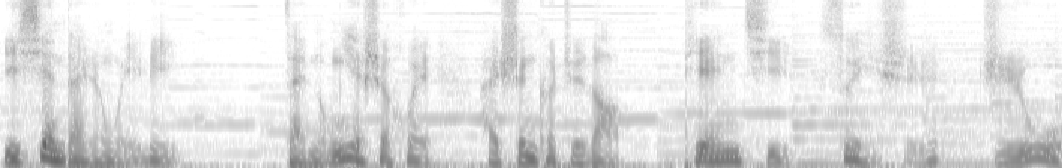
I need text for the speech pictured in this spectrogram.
以现代人为例，在农业社会。还深刻知道，天气、岁时、植物、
